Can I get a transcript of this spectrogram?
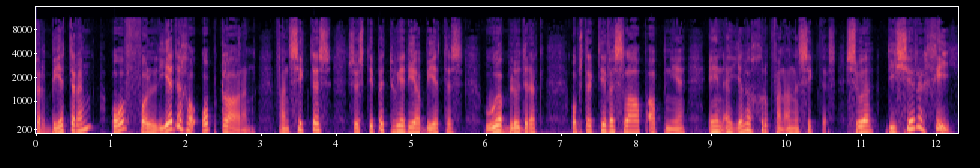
verbetering of volledige opklaring van siektes soos tipe 2 diabetes, hoë bloeddruk, obstruktiewe slaapapnee en 'n hele groep van ander siektes. So die chirurgie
